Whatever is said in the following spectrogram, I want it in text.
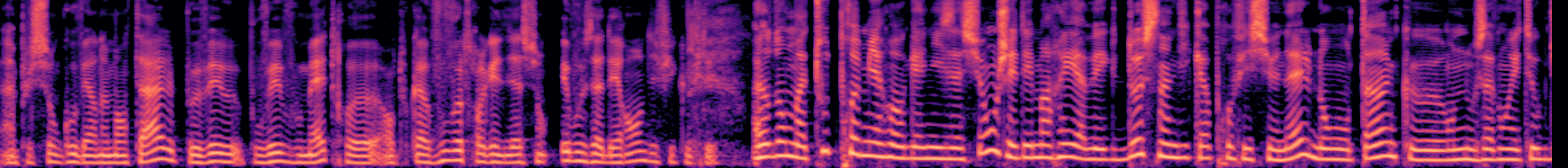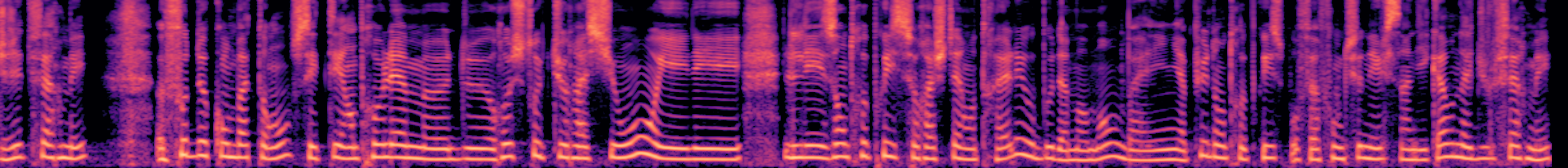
impulsions gouvernementales, pouvez, pouvez vous mettre, en tout cas vous, votre organisation et vos adhérents en difficulté? Alors dans ma toute première organisation, j'ai démarré avec deux syndicats professionnels, dont un que nous avons été obligés de fermer, faute de combattants. C'était un problème de restructuration et les, entreprises se rachetaient entre elles et au bout d'un moment, ben, il n'y a plus d'entreprise pour faire fonctionner le syndicat, on a dû le fermer.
